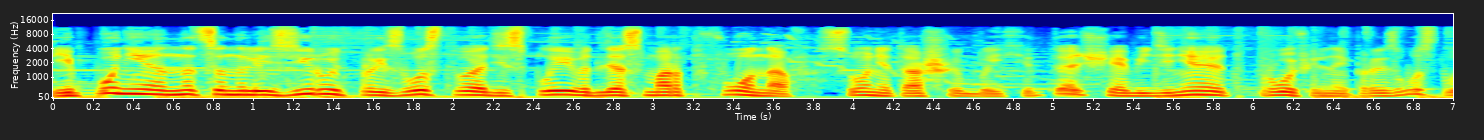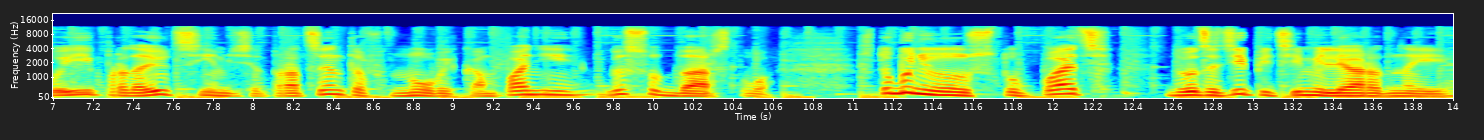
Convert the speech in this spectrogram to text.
Япония национализирует производство дисплеев для смартфонов. Sony, Toshiba и Hitachi объединяют профильное производство и продают 70% новой компании государству, чтобы не уступать 25-миллиардный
